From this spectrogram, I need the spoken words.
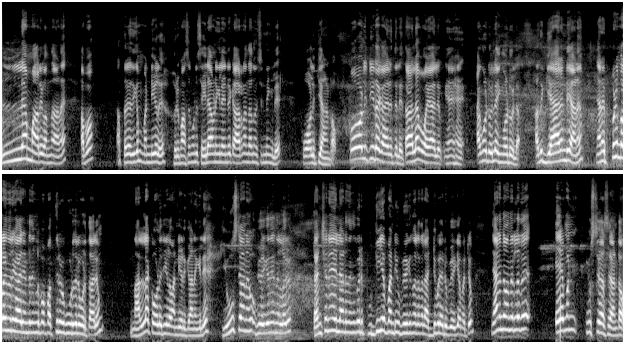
എല്ലാം മാറി വന്നതാണ്. അപ്പോൾ അത്രയധികം വണ്ടികൾ ഒരു മാസം കൊണ്ട് സെയിലാവണമെങ്കിൽ അതിന്റെ കാരണം എന്താണെന്ന് വെച്ചിട്ടുണ്ടെങ്കിൽ ക്വാളിറ്റി ആണ് കേട്ടോ. ക്വാളിറ്റിയുടെ കാര്യത്തിൽ തല പോയാലും ഏഹേ അങ്ങോട്ടും ഇല്ല ഇങ്ങോട്ടും ഇല്ല. അത് ഗ്യാരണ്ടിയാണ് ഞാൻ എപ്പോഴും പറയുന്ന ഒരു കാര്യമുണ്ട് നിങ്ങളിപ്പോൾ പത്ത് രൂപ കൂടുതൽ കൊടുത്താലും നല്ല ക്വാളിറ്റിയുള്ള വണ്ടി എടുക്കുകയാണെങ്കിൽ യൂസ്ഡ് ആണ് ഉപയോഗിക്കുന്നത് എന്നുള്ളൊരു ടെൻഷനേ ഇല്ലാണ്ട് നിങ്ങൾക്ക് ഒരു പുതിയ വണ്ടി ഉപയോഗിക്കുന്ന നല്ല അടിപൊളിയായിട്ട് ഉപയോഗിക്കാൻ പറ്റും. ഞാനിന്ന് വന്നിട്ടുള്ളത് എ വൺ യൂസ്ഡ് കാർസിലാണ് കേട്ടോ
